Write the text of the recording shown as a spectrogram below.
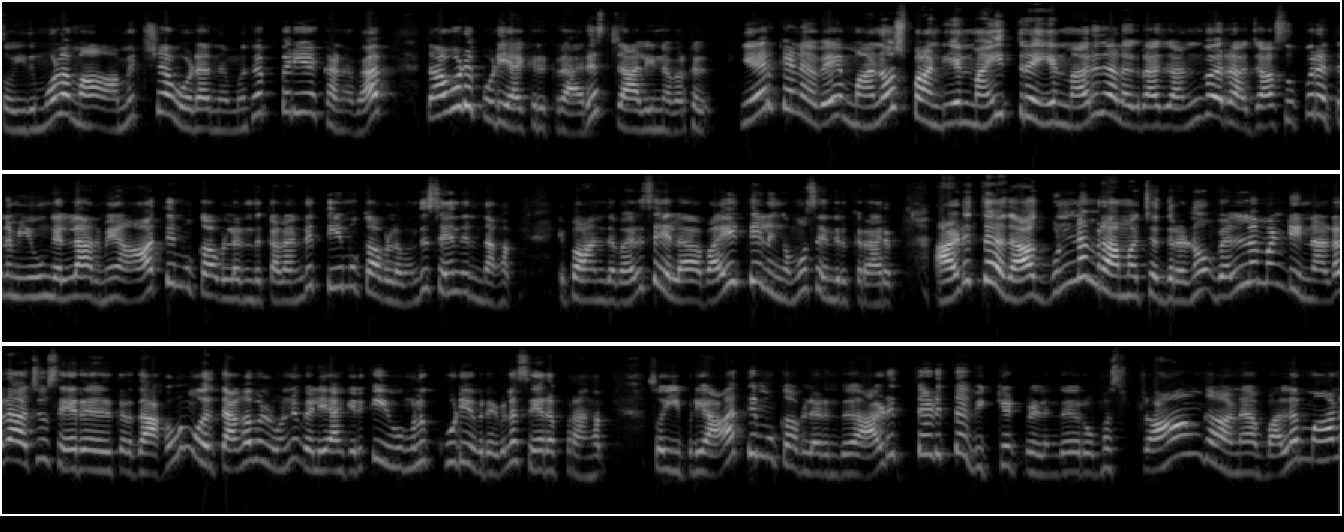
ஸோ இது மூலமா அமித்ஷாவோட அந்த மிகப்பெரிய கனவை தவிடு பொடியாக்கி இருக்கிறாரு ஸ்டாலின் அவர்கள். ஏற்கனவே மனோஜ் பாண்டியன் மைத்ரேயன் மருது அழகராஜ் அன்வர் ராஜா சுப்புரத்னம் இவங்க எல்லாருமே அதிமுகவுல இருந்து கலந்து திமுகவில் வந்து சேர்ந்திருந்தாங்க. இப்போ அந்த வரிசையில வைத்தியலிங்கமும் சேர்ந்திருக்கிறாரு. அடுத்ததா குன்னம் ராமச்சந்திரனும் வெள்ளமண்டி நடராஜும் சேர இருக்கிறதாகவும் ஒரு தகவல் ஒன்று வெளியாகி இருக்கு இவங்களும் கூடிய விரைவில் சேர ஸோ இப்படி அதிமுகவில் இருந்து அடுத்தடுத்த விக்கெட் விழுந்து ரொம்ப ஸ்ட்ராங்கான பலமான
